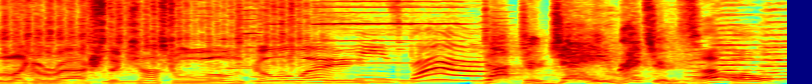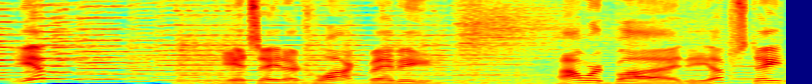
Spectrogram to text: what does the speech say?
Like a rash that just won't go away. He's back. Dr. J. Richards. Uh oh. Yep. It's 8 o'clock, baby. Powered by the Upstate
